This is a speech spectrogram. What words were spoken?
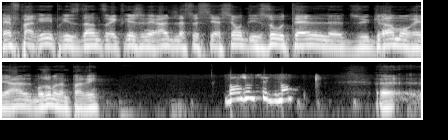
F. Mm. Paré est présidente directrice générale de l'Association des hôtels du Grand Montréal. Bonjour, Madame Paré. Bonjour, M. Dumont. Euh,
